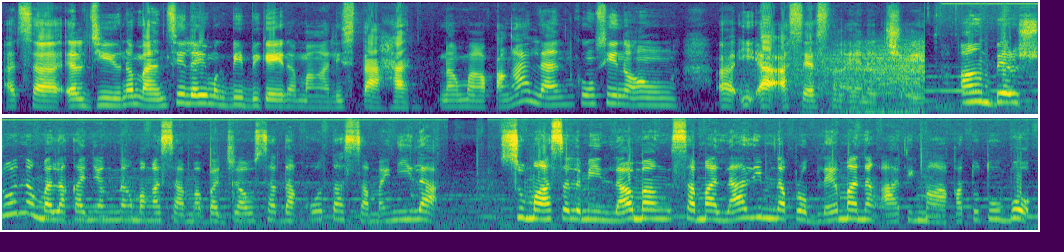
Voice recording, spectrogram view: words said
at sa LGU naman, sila yung magbibigay ng mga listahan ng mga pangalan kung sino ang uh, i-assess ng NHA. Ang bersyon ng Malacanang ng mga Sama Badyaw sa Dakota sa Maynila. Sumasalamin lamang sa malalim na problema ng ating mga katutubo.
